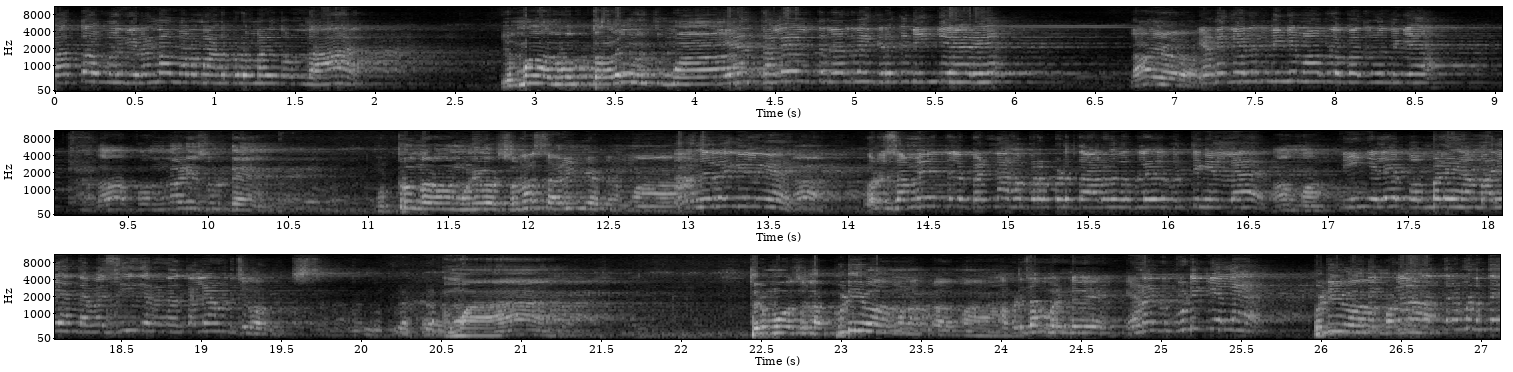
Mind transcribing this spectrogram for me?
பார்த்தா உங்களுக்கு இரண்டாம் தரமா அனுப்புற மாதிரி தோணுதா எம்மா அது ஒரு தலையெழுத்துமா ஏன் தலையெழுத்து நிர்ணயிக்கிறதுக்கு நீங்க யாரு? நான் யாரா? எனக்கு எதுக்கு நீங்க மாப்பிள்ளை பார்த்துட்டு வந்தீங்க? அதான் இப்ப முன்னாடியே சொல்லிட்டேன். முற்றும் திறந்த முனிவர் சொன்னா சரின்னு கேட்கணுமா? சொல்ல கேளுங்க. ஒரு சமயத்துல பெண்ணாக புறப்படுத்த அறுபது பிள்ளைகள் பத்தீங்கல்ல ஆமா. நீங்களே பொம்பளையா மாதிரி அந்த வசீகரனை கல்யாணம் முடிச்சுக்கோங்க. அம்மா திரும்ப சொல்ல பிடிவாதம் பண்ணக்கூடாதுமா? அப்படிதான் பண்ணுவேன். எனக்கு பிடிக்கல. பிடிவாதம் பண்ண திருமணத்தை.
